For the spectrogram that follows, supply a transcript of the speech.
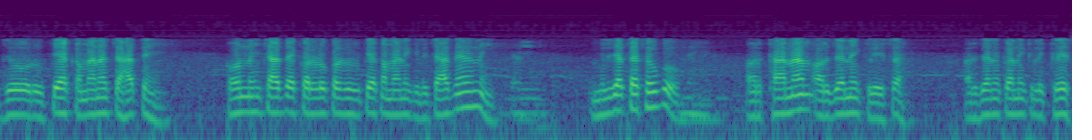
जो रुपया कमाना चाहते हैं कौन नहीं चाहता है करोड़ों करोड़ रुपया कमाने के लिए? चाहते हैं नहीं? मिल जाता है सबको? अर्थानाम अर्जन क्लेश। अर्जन करने के लिए क्लेश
